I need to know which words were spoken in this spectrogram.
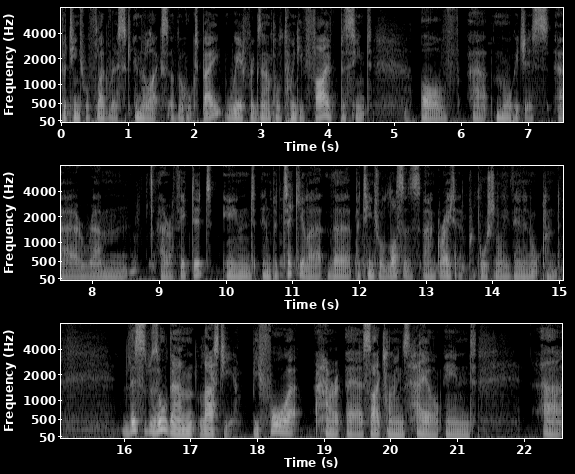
potential flood risk in the likes of the Hawke's Bay, where, for example, 25% of uh, mortgages are, um, are affected, and in particular, the potential losses are greater proportionally than in Auckland. This was all done last year before uh, cyclones Hale and uh,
